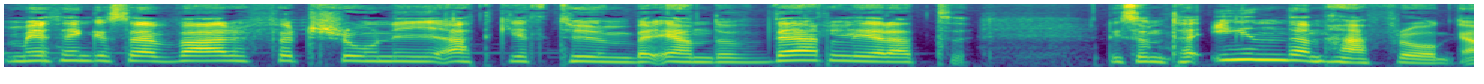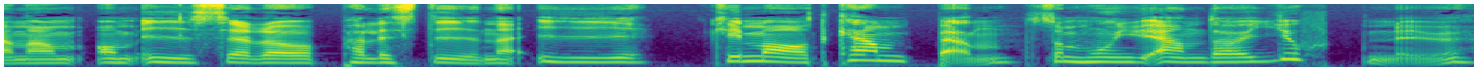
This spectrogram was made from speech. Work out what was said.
Men jag tänker så här, varför tror ni att Greta Thunberg ändå väljer att liksom ta in den här frågan om, om Israel och Palestina i klimatkampen, som hon ju ändå har gjort nu?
